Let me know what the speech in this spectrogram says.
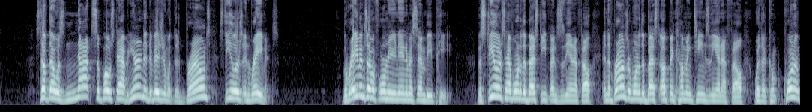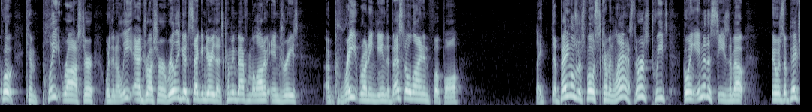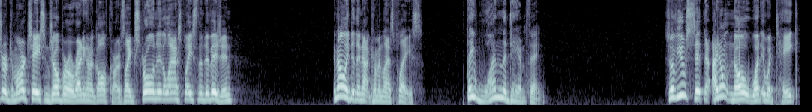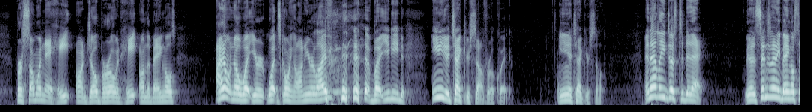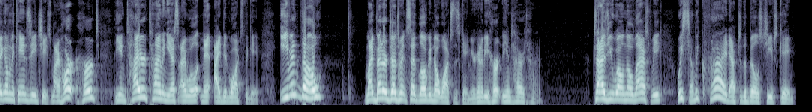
Stuff that was not supposed to happen. You're in a division with the Browns, Steelers, and Ravens. The Ravens have a former unanimous MVP. The Steelers have one of the best defenses in the NFL, and the Browns are one of the best up and coming teams in the NFL with a quote unquote complete roster with an elite edge rusher, a really good secondary that's coming back from a lot of injuries, a great running game, the best O line in football. Like the Bengals were supposed to come in last. There was tweets going into the season about it was a picture of Ja'Marr Chase and Joe Burrow riding on a golf cart. It's like strolling into the last place in the division. And not only did they not come in last place, they won the damn thing. So if you sit there, I don't know what it would take for someone to hate on Joe Burrow and hate on the Bengals. I don't know what your what's going on in your life, but you need you need to check yourself real quick. You need to check yourself. And that leads us to today. The Cincinnati Bengals take on the Kansas City Chiefs. My heart hurt the entire time, and yes, I will admit I did watch the game. Even though my better judgment said, Logan, don't watch this game. You're going to be hurt the entire time. Because as you well know, last week, we said we cried after the Bills Chiefs game.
